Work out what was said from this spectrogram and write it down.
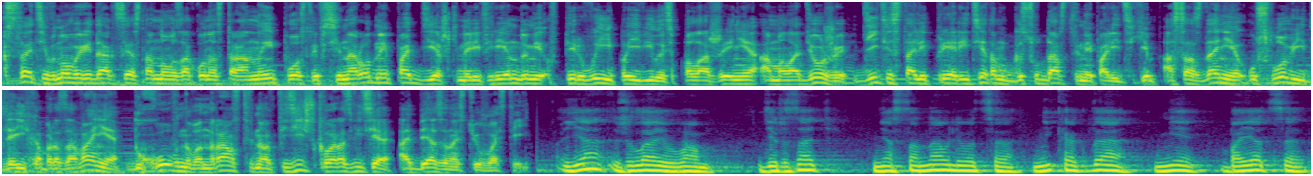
Кстати, в новой редакции основного закона страны после всенародной поддержки на референдуме впервые появилось положение о молодежи. Дети стали приоритетом государственной политики, а создание условий для их образования, духовного, нравственного, физического развития – обязанностью властей. Я желаю вам дерзать, не останавливаться, никогда не бояться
